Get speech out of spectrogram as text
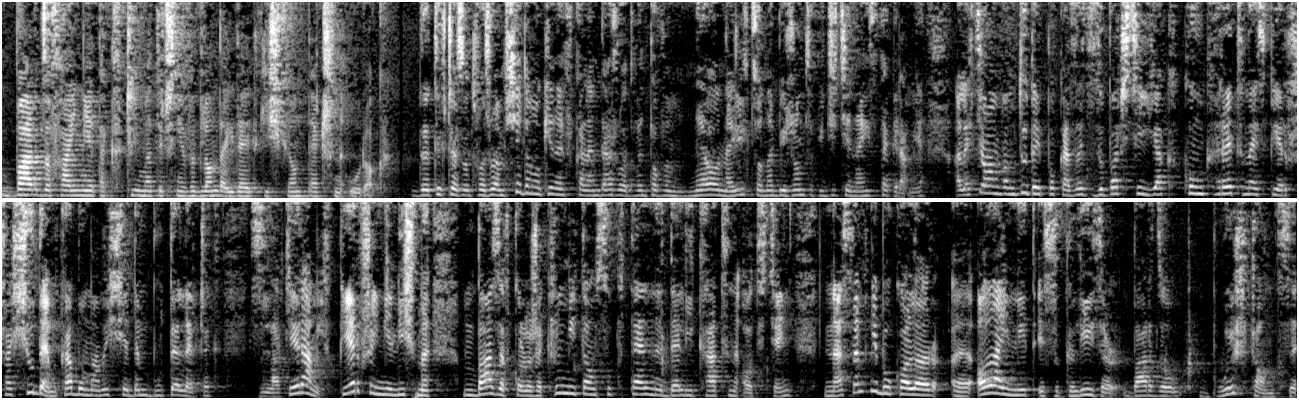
bardzo fajnie, tak klimatycznie wygląda i daje taki świąteczny urok. Dotychczas otworzyłam 7 okienek w kalendarzu adwentowym Neonail, co na bieżąco widzicie na Instagramie, ale chciałam Wam tutaj pokazać, zobaczcie jak konkretna jest pierwsza siódemka, bo mamy 7 buteleczek z lakierami. W pierwszej mieliśmy bazę w kolorze creamy tone, subtelny, delikatny odcień. Następnie był kolor e, All I Need Is Glitter, bardzo błyszczący.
